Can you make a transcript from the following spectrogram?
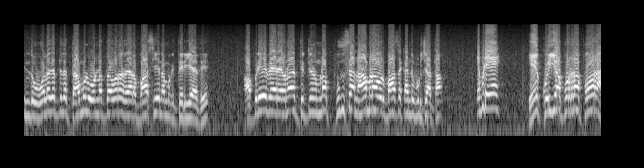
இந்த உலகத்துல தமிழ் ஒன்ன தவிர வேற பாஷையே நமக்கு தெரியாது. அப்படியே வேற எவனா திட்டணும்னா புதுசா நாமளா ஒரு பாஷை கண்டுபிடிச்சாதான். எப்படி? ஏ கொய்யா போடுறா போறா.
